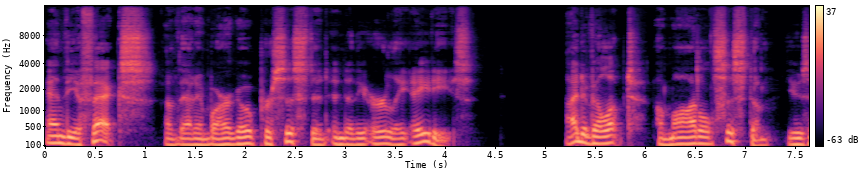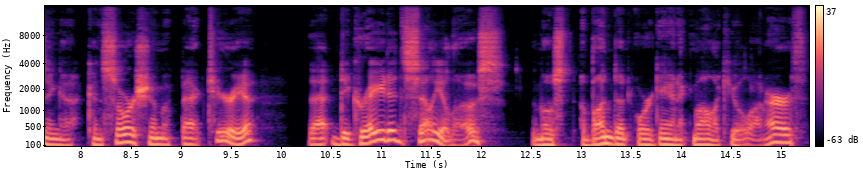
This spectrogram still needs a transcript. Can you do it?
and the effects of that embargo persisted into the early 80s. I developed a model system using a consortium of bacteria that degraded cellulose, the most abundant organic molecule on Earth,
